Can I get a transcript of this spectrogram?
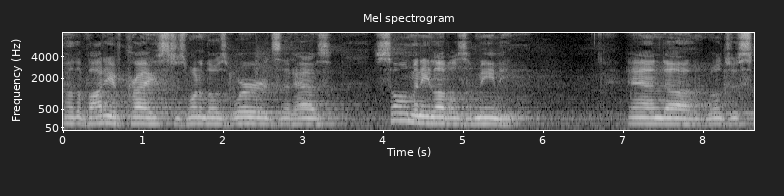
Well, the body of Christ is one of those words that has so many levels of meaning. And uh, we'll just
